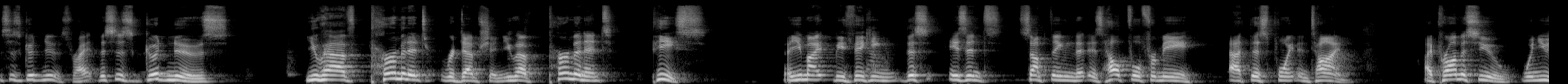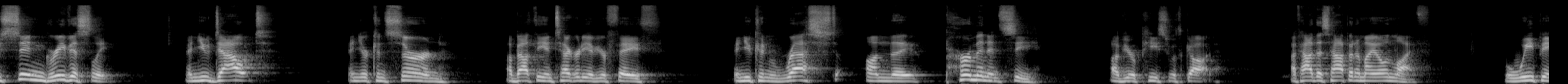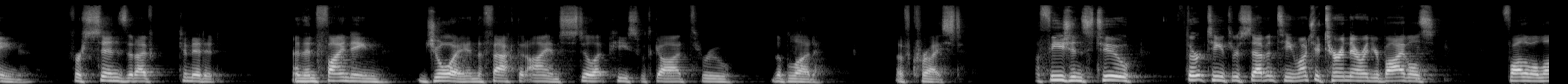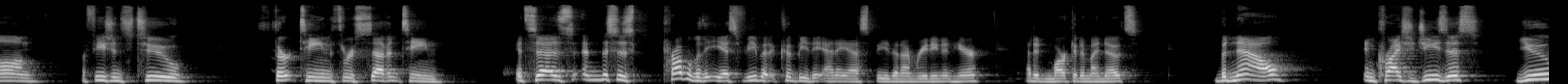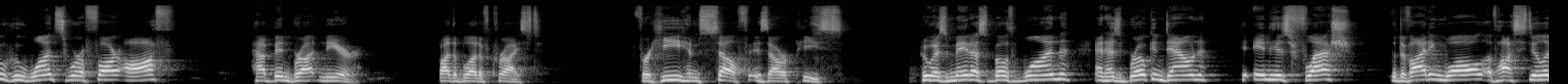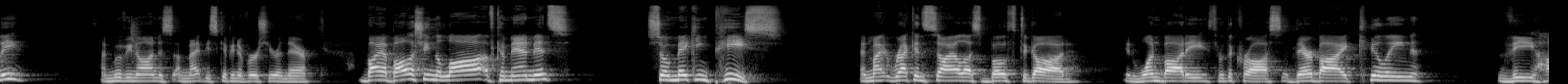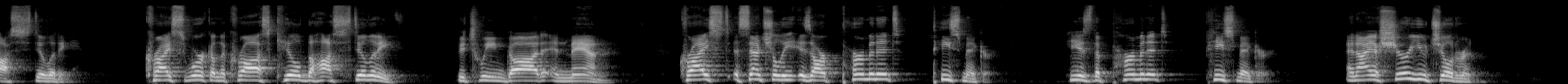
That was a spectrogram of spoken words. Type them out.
This is good news, right? This is good news. You have permanent redemption. You have permanent peace. Now you might be thinking, this isn't something that is helpful for me at this point in time. I promise you, when you sin grievously and you doubt and you're concerned about the integrity of your faith and you can rest on the permanency of your peace with God. I've had this happen in my own life, weeping for sins that I've committed and then finding joy in the fact that I am still at peace with God through the blood of Christ. Ephesians 2 13 through 17. Why don't you turn there in your Bibles? Follow along. Ephesians 2 13 through 17. It says, and this is probably the ESV, but it could be the NASB that I'm reading in here. I didn't mark it in my notes. But now, in Christ Jesus, you who once were afar off have been brought near by the blood of Christ. For he himself is our peace, who has made us both one and has broken down in his flesh the dividing wall of hostility. I'm moving on. I might be skipping a verse here and there. By abolishing the law of commandments, so making peace and might reconcile us both to God in one body through the cross, thereby killing the hostility. Christ's work on the cross killed the hostility between God and man. Christ essentially is our permanent peacemaker. He is the permanent peacemaker. And I assure you, children,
